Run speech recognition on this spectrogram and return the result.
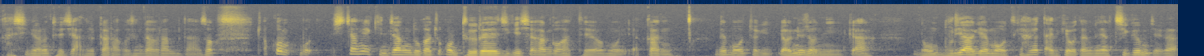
가시면 되지 않을까라고 생각을 합니다. 그래서 조금 뭐 시장의 긴장도가 조금 덜해지기 시작한 것 같아요. 뭐 약간 근데 뭐 저기 연휴 전이니까 너무 무리하게 뭐 어떻게 하겠다 이렇게보다는 그냥 지금 제가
